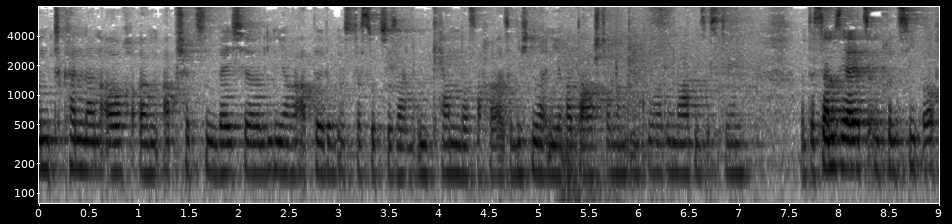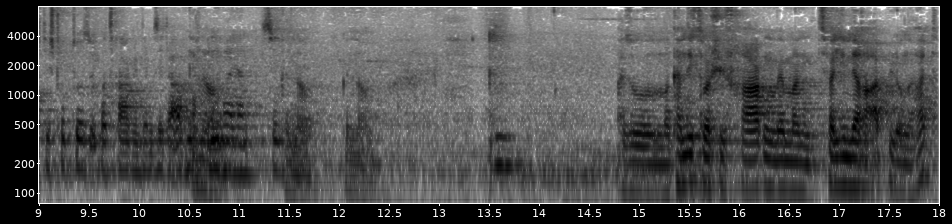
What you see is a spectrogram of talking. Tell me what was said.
und kann dann auch ähm, abschätzen, welche lineare Abbildung ist das sozusagen im Kern der Sache, also nicht nur in ihrer Darstellung im Koordinatensystem. Und das haben Sie ja jetzt im Prinzip auf die Struktur so übertragen, indem Sie da auch genau. noch Invarianten suchen. Genau, genau. Also man kann sich zum Beispiel fragen, wenn man zwei lineare Abbildungen hat,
